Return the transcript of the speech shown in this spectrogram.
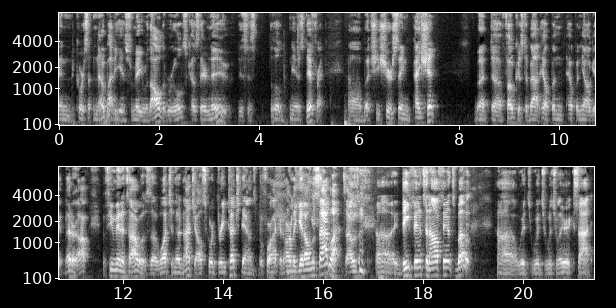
and of course nobody is familiar with all the rules because they're new. This is a little, you know, it's different. Uh, but she sure seemed patient, but uh, focused about helping helping y'all get better. I, a few minutes I was uh, watching the night, y'all scored three touchdowns before I could hardly get on the sidelines. I was uh, defense and offense both, uh, which which which was very exciting.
